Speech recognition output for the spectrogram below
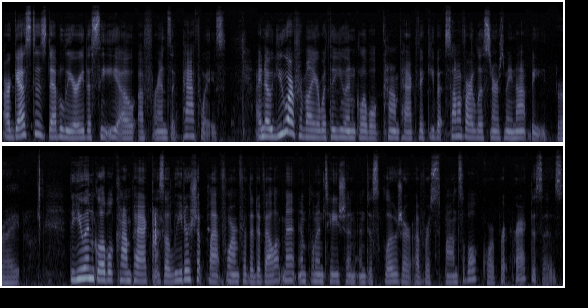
Our guest is Deb Leary, the CEO of Forensic Pathways. I know you are familiar with the UN Global Compact, Vicki, but some of our listeners may not be. Right. The UN Global Compact is a leadership platform for the development, implementation, and disclosure of responsible corporate practices.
